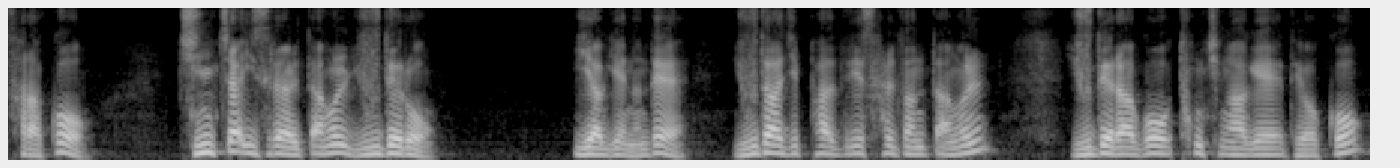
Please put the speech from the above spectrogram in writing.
살았고 진짜 이스라엘 땅을 유대로 이야기했는데 유다 지파들이 살던 땅을 유대라고 통칭하게 되었고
